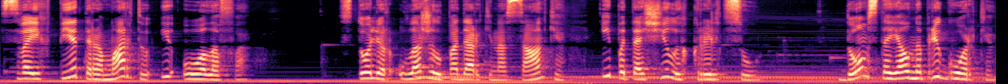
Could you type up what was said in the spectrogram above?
своих Петера, Марту и Олафа. Столер уложил подарки на санки и потащил их к крыльцу. Дом стоял на пригорке,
